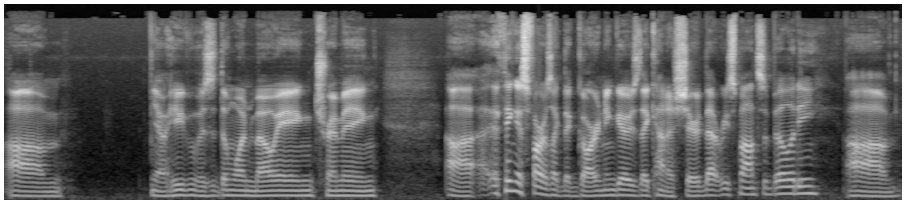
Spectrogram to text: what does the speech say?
Um, you know, he was the one mowing, trimming. Uh, I think as far as like the gardening goes, they kind of shared that responsibility, um,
